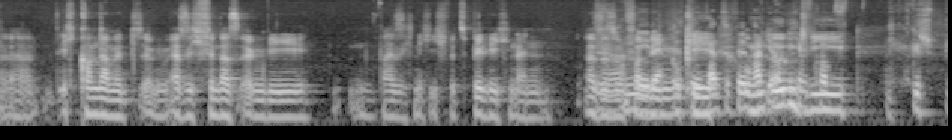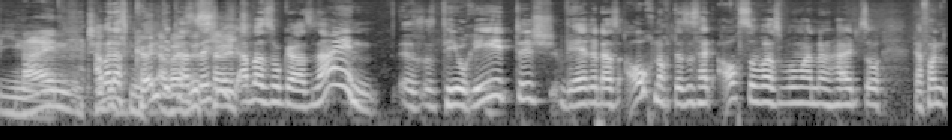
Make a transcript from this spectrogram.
Äh, ich komme damit, also ich finde das irgendwie, weiß ich nicht, ich würde es billig nennen. Also ja, so von nee, wegen, okay, um irgendwie gespielt. Nein, aber das könnte aber tatsächlich halt aber sogar sein. Ist, theoretisch wäre das auch noch, das ist halt auch sowas, wo man dann halt so davon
